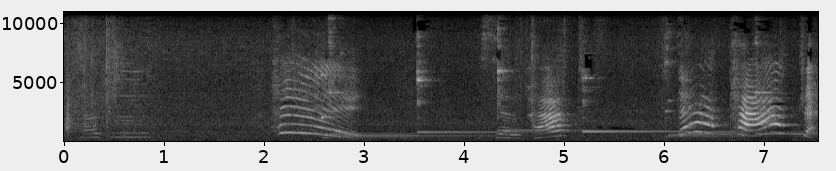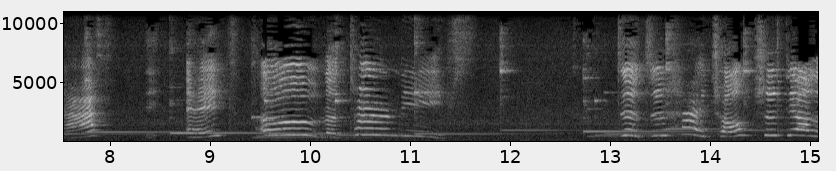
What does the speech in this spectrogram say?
鸭子，Hey! said Pat. That Pat just ate all the turnips. 这只害虫吃掉了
